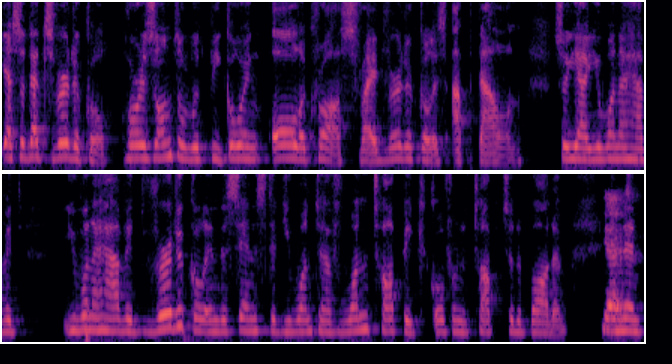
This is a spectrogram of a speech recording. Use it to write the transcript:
Yeah, so that's vertical. Horizontal would be going all across, right? Vertical is up down. So yeah, you want to have it you want to have it vertical in the sense that you want to have one topic go from the top to the bottom. Yes. And then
